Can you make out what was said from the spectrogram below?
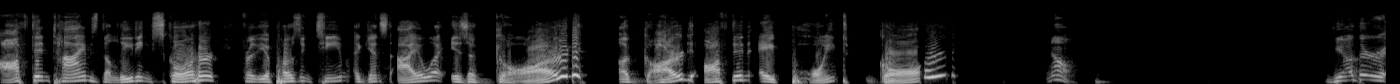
oftentimes the leading scorer for the opposing team against Iowa is a guard? A guard, often a point guard? No. The other,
